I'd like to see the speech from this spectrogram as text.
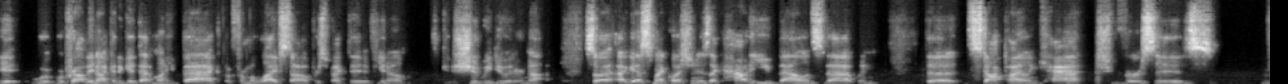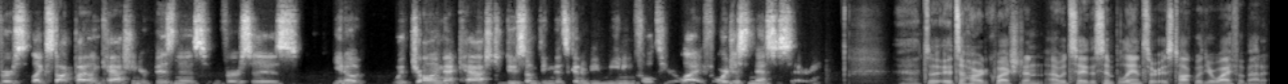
it we're, we're probably not going to get that money back but from a lifestyle perspective you know should we do it or not so I, I, guess my question is like how do you balance that when the stockpiling cash versus versus like stockpiling cash in your business versus you know withdrawing that cash to do something that's going to be meaningful to your life or just necessary yeah, it's a it's a hard question. I would say the simple answer is talk with your wife about it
